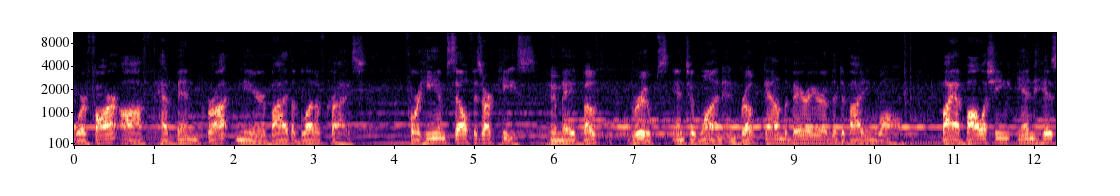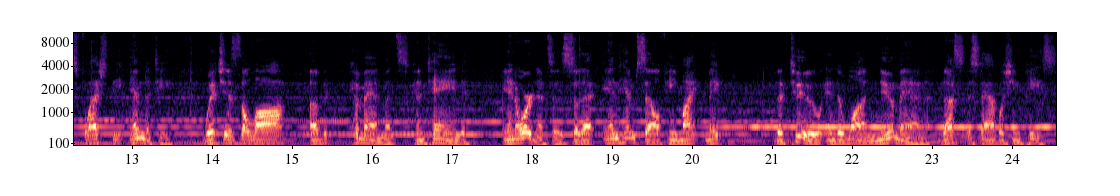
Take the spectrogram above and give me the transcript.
were far off, have been brought near by the blood of Christ. For he himself is our peace, who made both groups into one and broke down the barrier of the dividing wall by abolishing in his flesh the enmity, which is the law of commandments contained in ordinances, so that in himself he might make the two into one new man, thus establishing peace,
